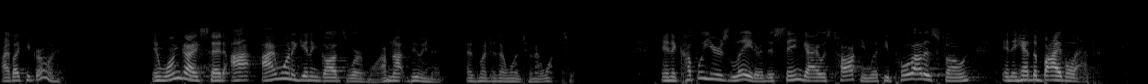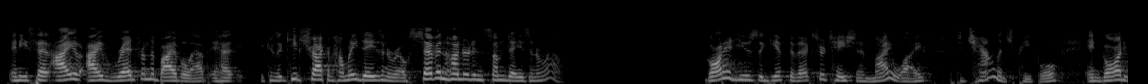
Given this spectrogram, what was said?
I'd like to grow in it. And one guy said, I, I want to get in God's Word more. I'm not doing it as much as I want to, and I want to. And a couple years later, this same guy I was talking with, he pulled out his phone, and he had the Bible app. And he said, I, I've read from the Bible app, it had, because it keeps track of how many days in a row, 700 and some days in a row. God had used the gift of exhortation in my wife to challenge people, and God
